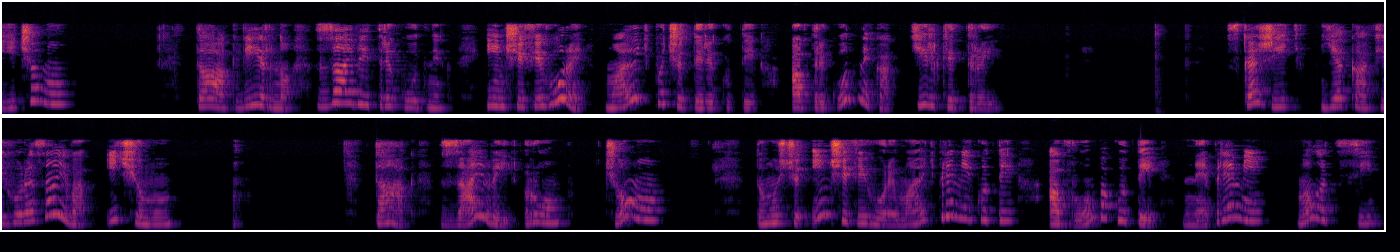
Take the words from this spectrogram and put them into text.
і чому? Так, вірно, зайвий трикутник. Інші фігури мають по чотири кути, а в трикутника тільки три. Скажіть, яка фігура зайва і чому? Так, зайвий ромб. Чому? Тому що інші фігури мають прямі кути, а в ромба кути непрямі. Молодці.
